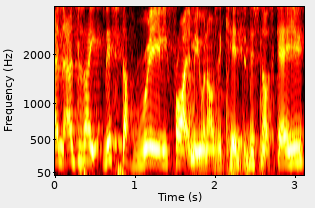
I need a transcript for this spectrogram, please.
and as I say, this stuff really frightened me when I was a kid. Did this not scare you?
